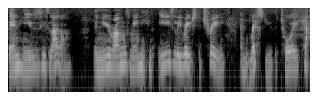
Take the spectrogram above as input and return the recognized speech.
Then he uses his ladder. The new rungs mean he can easily reach the tree and rescue the toy cat.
